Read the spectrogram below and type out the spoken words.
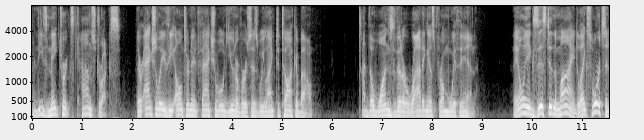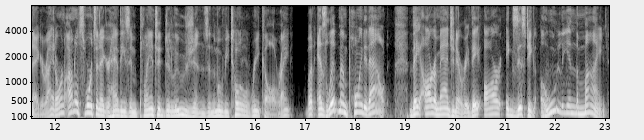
These matrix constructs they're actually the alternate factual universes we like to talk about, the ones that are rotting us from within. They only exist in the mind, like Schwarzenegger, right? Arnold Schwarzenegger had these implanted delusions in the movie Total Recall, right? But as Lippmann pointed out, they are imaginary. They are existing only in the mind,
